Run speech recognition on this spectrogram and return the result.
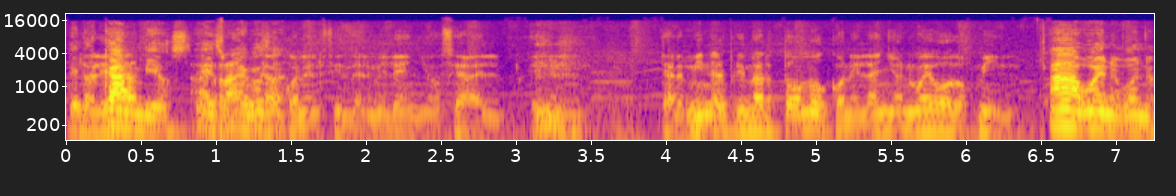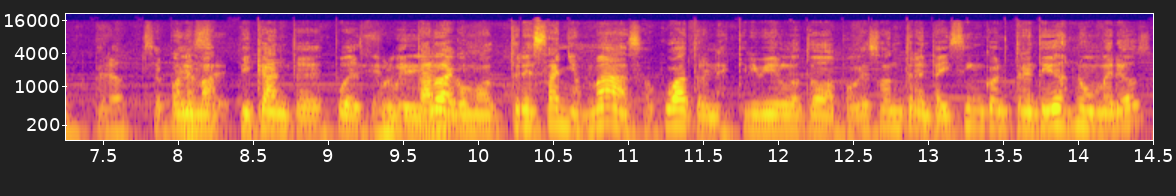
de los cambios. Arranca es una cosa... con el fin del milenio, o sea, el termina el primer tomo con el año nuevo 2000. Ah, bueno, bueno, pero se pone más picante después, porque tarda como tres años más o cuatro en escribirlo todo, porque son 35, 32 números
